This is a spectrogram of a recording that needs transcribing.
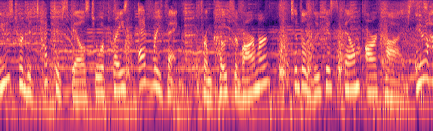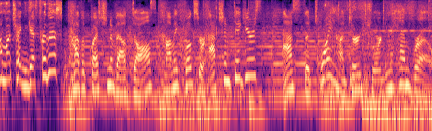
used her detective skills to appraise everything from coats of armor to the Lucasfilm archives. You know how much I can get for this? Have a question about dolls, comic books, or action figures? Ask the toy hunter, Jordan Hembrough.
